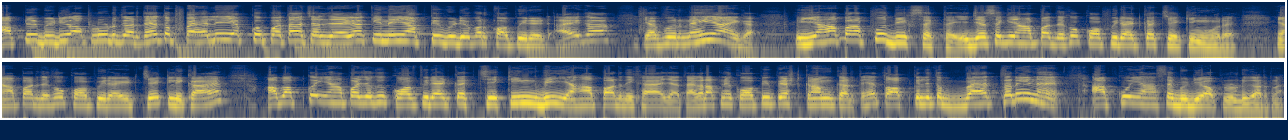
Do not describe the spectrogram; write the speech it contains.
आपने वीडियो अपलोड करते हैं तो पहले ही आपको पता चल जाएगा कि नहीं आपके वीडियो पर कॉपीराइट आएगा या फिर नहीं आएगा। तो यहाँ पर आपको दिख सकता है। जैसे कि यहाँ पर देखो कॉपीराइट का चेकिंग हो रहा है। यहाँ पर देखो कॉपीराइट चेक लिखा है। अब आपको यहाँ पर जो कि कॉपीराइट का चेकिंग भी यहाँ पर दिखाया जाता है। अगर आपने कॉपी पेस्ट काम करते हैं तो आपके लिए तो बेहतरीन है आपको यहाँ से वीडियो अपलोड करना।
